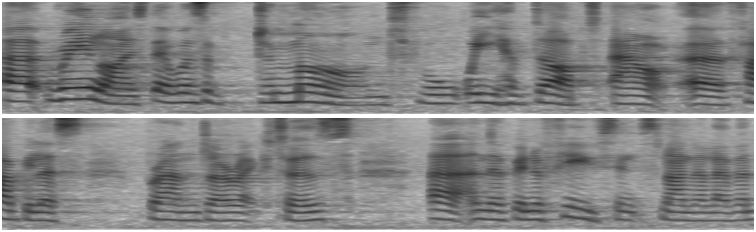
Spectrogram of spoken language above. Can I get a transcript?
uh, realised there was a demand for what we have dubbed our uh, fabulous brand directors, uh, and there have been a few since 9 11,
